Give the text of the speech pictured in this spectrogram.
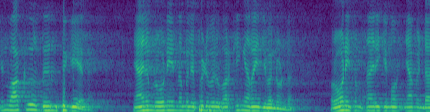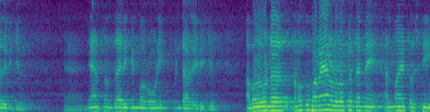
എന്ന് വാക്കുകൾ ദീർഘിപ്പിക്കുകയല്ല. ഞാനും റോണിയും തമ്മിൽ എപ്പോഴും ഒരു വർക്കിംഗ് അറേഞ്ച്മെന്റ് ഉണ്ട്. റോണി സംസാരിക്കുമ്പോൾ ഞാൻ മിണ്ടാതിരിക്കും. ഞാൻ സംസാരിക്കുമ്പോൾ റോണി മിണ്ടാതിരിക്കും. അപ്പോൾ അതുകൊണ്ട് നമുക്ക് പറയാനുള്ളതൊക്കെ തന്നെ അൽമായ ട്രസ്റ്റി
